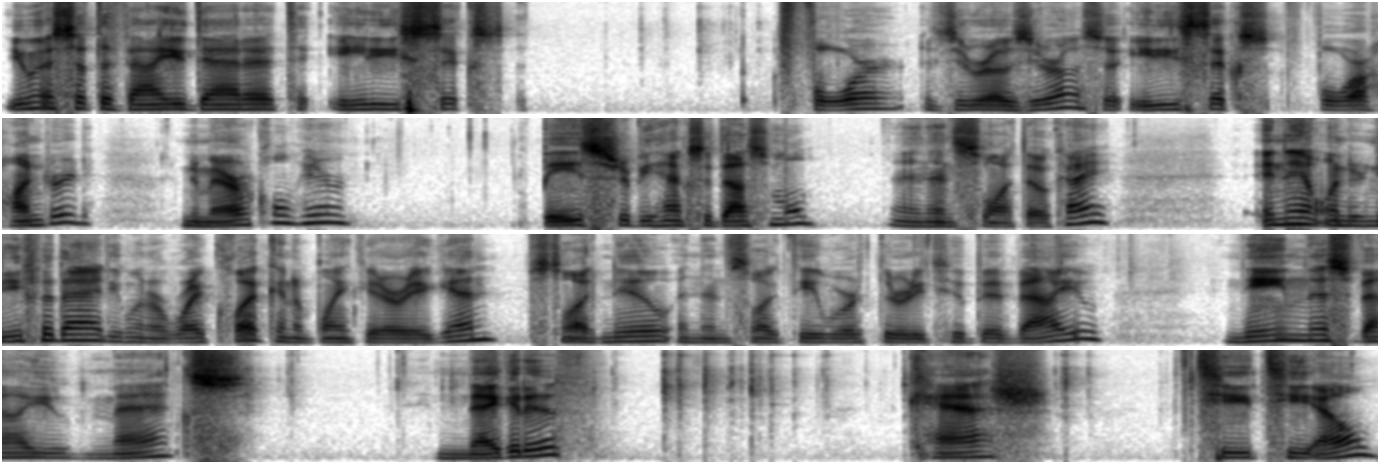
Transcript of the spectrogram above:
You want to set the value data to 86400, so 86400 numerical here. Base should be hexadecimal, and then select OK. And now underneath of that, you want to right click in a blank area again, select new, and then select DWORD 32-bit value. Name this value max negative cache TTL.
